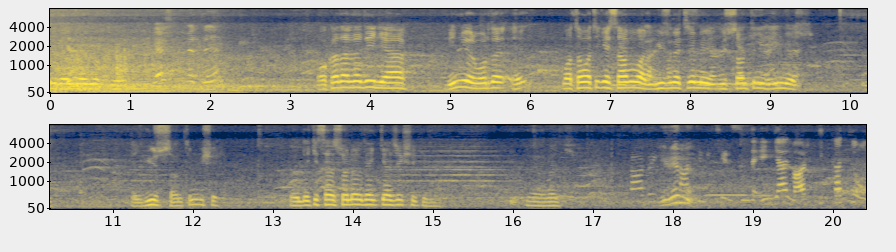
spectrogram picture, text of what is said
bir engel yok diyor. Şimdi metreye. O kadar da değil ya. Bilmiyorum orada e, matematik hesabı var. 100 metre mi 100 santim mi bilmiyoruz. E, 100 santim bir şey. Öndeki sensörlere denk gelecek şekilde. Ya belki. Gireyim mi? santim içerisinde engel var. Dikkatli olun.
